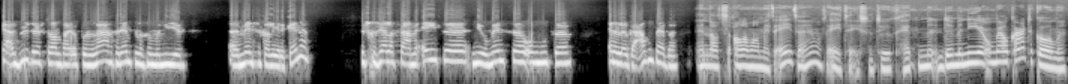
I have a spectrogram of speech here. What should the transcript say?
ja, een buurtrestaurant waar je op een laagdrempelige manier mensen kan leren kennen. Dus gezellig samen eten, nieuwe mensen ontmoeten en een leuke avond hebben. En dat allemaal met eten, hè? want eten is natuurlijk het, de manier om bij elkaar te komen.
